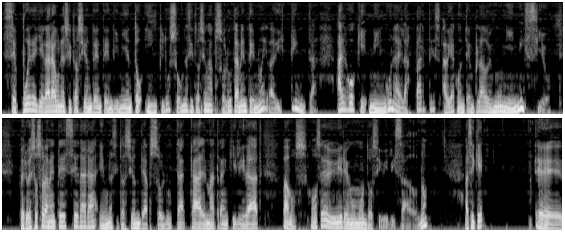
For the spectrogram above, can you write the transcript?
Se puede llegar a una situación de entendimiento, incluso una situación absolutamente nueva, distinta, algo que ninguna de las partes había contemplado en un inicio. Pero eso solamente se dará en una situación de absoluta calma, tranquilidad, vamos, como se debe vivir en un mundo civilizado, ¿no? Así que eh,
